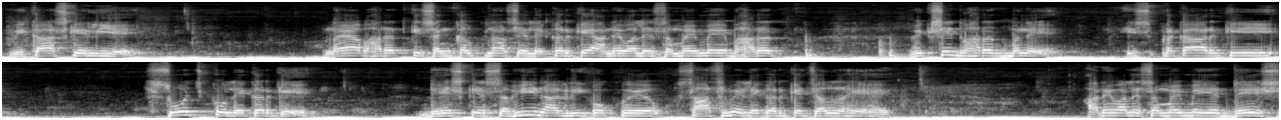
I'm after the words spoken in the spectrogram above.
विकास के लिए नया भारत की संकल्पना से लेकर के आने वाले समय में भारत विकसित भारत बने, इस प्रकार की सोच को लेकर के देश के सभी नागरिकों को साथ में लेकर के चल रहे हैं। आने वाले समय में ये देश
